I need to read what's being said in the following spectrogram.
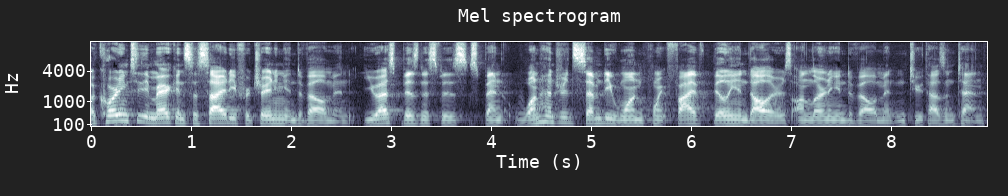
According to the American Society for Training and Development, U.S. businesses spent $171.5 billion on learning and development in 2010,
